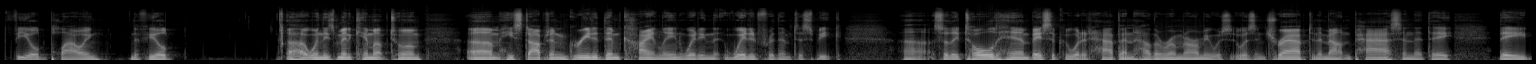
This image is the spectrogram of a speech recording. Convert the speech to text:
field plowing the field. Uh, when these men came up to him, um, he stopped and greeted them kindly and waiting waited for them to speak. Uh, so they told him basically what had happened, how the Roman army was was entrapped in the mountain pass, and that they they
